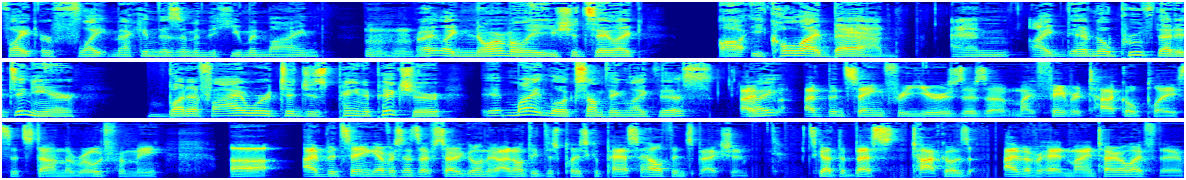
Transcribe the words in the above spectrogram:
fight or flight mechanism in the human mind. Mm-hmm. right? Like normally you should say like, uh, E. coli bad, and I have no proof that it's in here. But if I were to just paint a picture, it might look something like this, right? I've, I've been saying for years there's a my favorite taco place that's down the road from me. Uh, I've been saying ever since I've started going there, I don't think this place could pass a health inspection. It's got the best tacos I've ever had in my entire life there. And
